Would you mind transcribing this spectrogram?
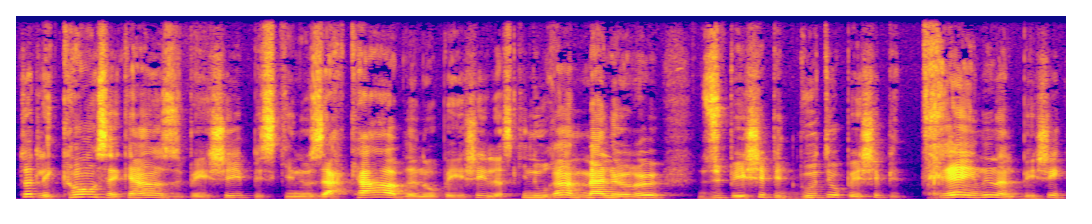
toutes les conséquences du péché, puis ce qui nous accable de nos péchés, là, ce qui nous rend malheureux du péché, puis de goûter au péché, puis de traîner dans le péché,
